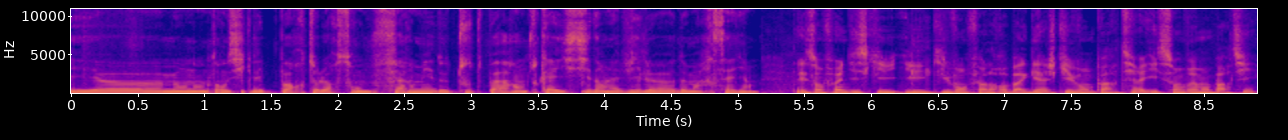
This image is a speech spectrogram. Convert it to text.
Euh, mais on entend aussi que les portes leur sont fermées de toutes parts, en tout cas ici dans la ville de Marseille. Les enfants, ils disent qu'ils ils- qu'ils vont faire leur bagage, qu'ils vont partir. Ils sont vraiment partis?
